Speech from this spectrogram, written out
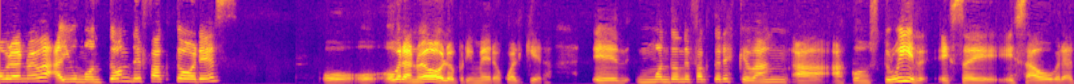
obra nueva hay un montón de factores, o, obra nueva o lo primero, cualquiera. Eh, un montón de factores que van a, construir esa obra,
